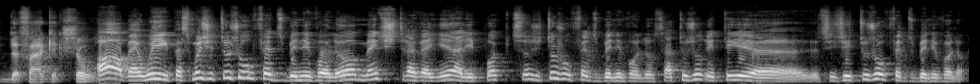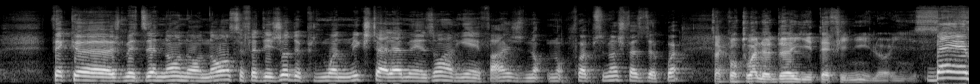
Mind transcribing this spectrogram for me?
de, faire quelque chose. Ah, ben oui, parce que moi, j'ai toujours fait du bénévolat, même si je travaillais à l'époque, tout ça, j'ai toujours fait du bénévolat. Ça a toujours été, euh, j'ai toujours fait du bénévolat. Fait que euh, je me disais non, non, non, ça fait déjà depuis le mois de mai que j'étais à la maison à rien faire. Je dis non, non, il faut absolument que je fasse de quoi. Fait que pour toi, le deuil était fini, là. Ben,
